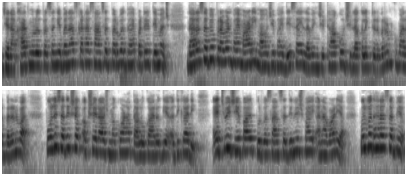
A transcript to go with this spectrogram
જેના ખાતમુહૂર્ત પ્રસંગે બનાસકાંઠા સાંસદ પરબતભાઈ પટેલ તેમજ ધારાસભ્યો પ્રવીણભાઈ માળી, માવજીભાઈ દેસાઈ, લવિંગજી ઠાકોર, જિલ્લા કલેક્ટર વરુણકુમાર બરનવાલ, પોલીસ અધિક્ષક અક્ષયરાજ મકવાણા, તાલુકા આરોગ્ય અધિકારી એચવી જેપાલ, પૂર્વ સાંસદ દિનેશભાઈ અનાવાડિયા, પૂર્વ ધારાસભ્ય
